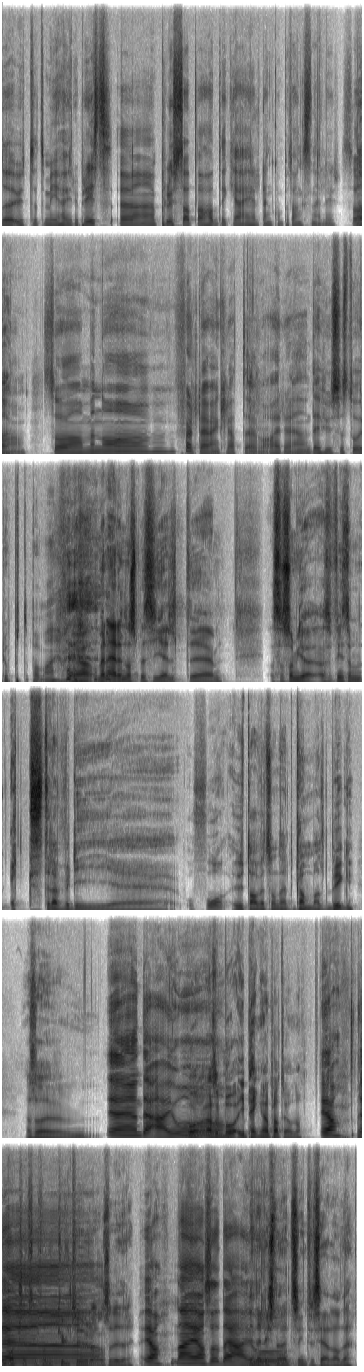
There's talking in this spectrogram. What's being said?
det ute til mye høyere pris. eh, pluss at da hadde ikke jeg helt den kompetansen heller. Så, så, men nå følte jeg jo egentlig at det var eh, Det huset sto og ropte på meg. Ja, men er det noe spesielt altså, som gjør, altså, finns det noen ekstra verdi å få ut av et sånt här gammelt bygg? Alltså, Eh, det er jo bo, bo, i penger prater vi om nå. ja, Men bortsett fra eh, kultur og så videre. Ja, nei, altså det er jo Mina lyssnare er ikke så interessert av det.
